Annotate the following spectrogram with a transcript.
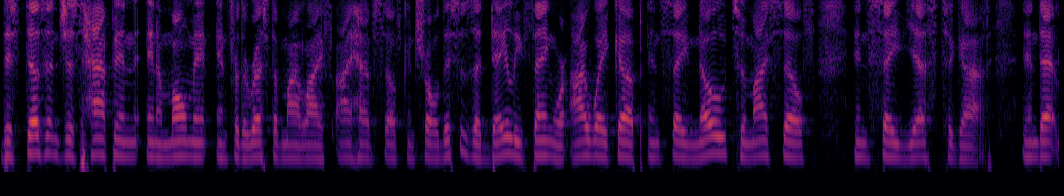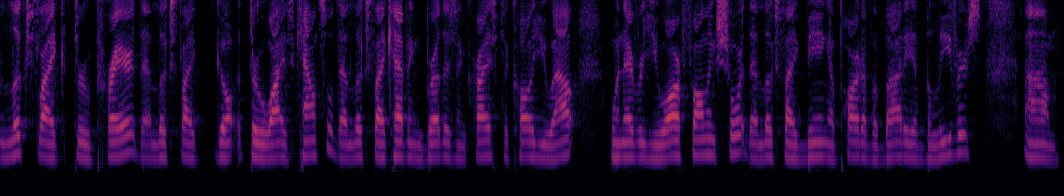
this doesn't just happen in a moment and for the rest of my life, I have self control. This is a daily thing where I wake up and say no to myself and say yes to God. And that looks like through prayer, that looks like go, through wise counsel, that looks like having brothers in Christ to call you out whenever you are falling short, that looks like being a part of a body of believers. Um,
